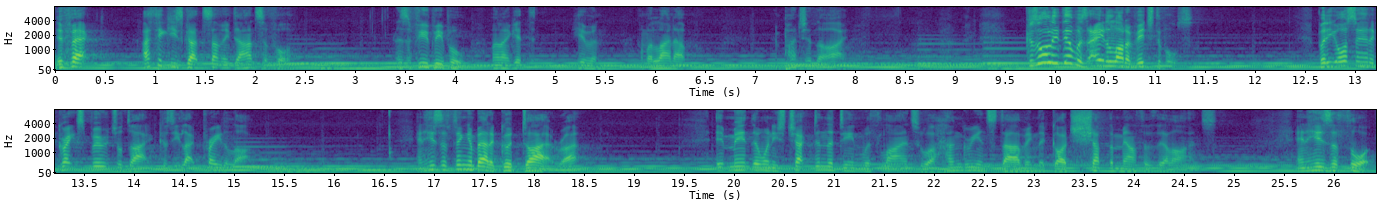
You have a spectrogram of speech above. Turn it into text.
In fact, I think he's got something to answer for. There's a few people when I get to heaven, I'm going to line up and punch in the eye. Because all he did was ate a lot of vegetables. But he also had a great spiritual diet because he like prayed a lot. And here's the thing about a good diet, right? It meant that when he's chucked in the den with lions who are hungry and starving, that God shut the mouth of their lions. And here's a thought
